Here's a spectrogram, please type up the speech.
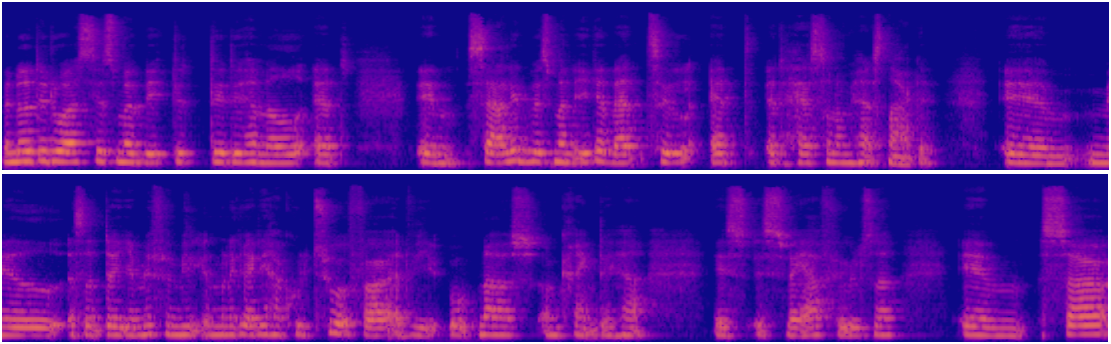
Men noget af det, du også siger, som er vigtigt, det er det her med, at øhm, særligt hvis man ikke er vant til at, at have sådan nogle her snakke, øhm, med, altså derhjemme i familien, man ikke rigtig har kultur for, at vi åbner os omkring det her øh, svære følelser, øhm, så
